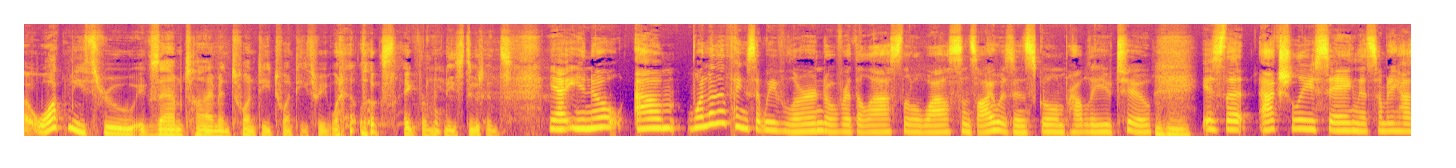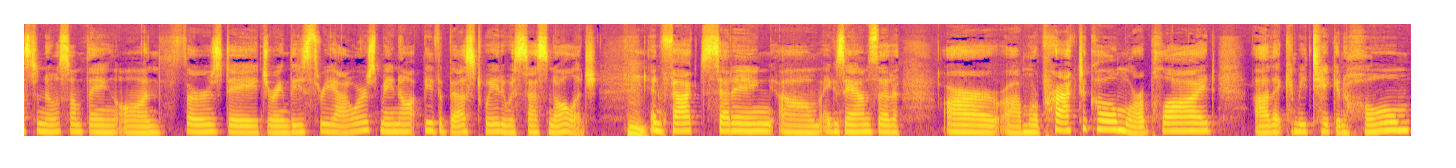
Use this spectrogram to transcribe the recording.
Uh, walk me through exam time in 2023, what it looks like for many students. Yeah, you know, um, one of the things that we've learned over the last little while since I was in school, and probably you too, mm-hmm. is that actually saying that somebody has to know something on Thursday during these three hours may not be the best way to assess knowledge. Hmm. In fact, setting um, exams that are uh, more practical, more applied, uh, that can be taken home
